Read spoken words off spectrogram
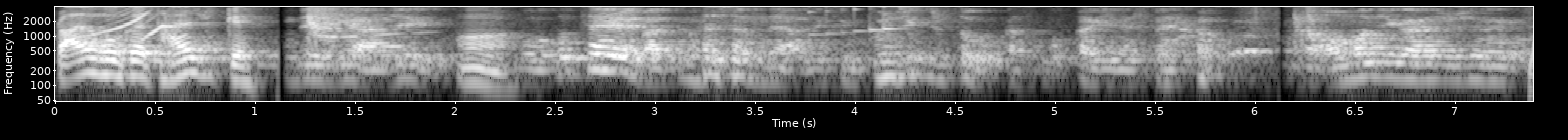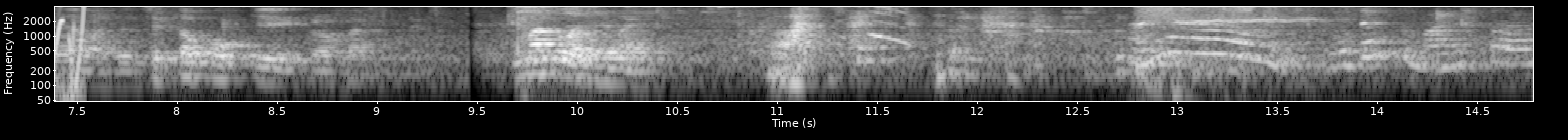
라는 거까지 다 해줄게. 근데 이게 아직 어. 뭐 호텔 말씀하셨는데 아직 지금 분식집도 못 가서 못 가긴 했어요. 그러니까 어머니가 해주시는 그냥 완전 집 떡볶이 그런 맛인데. 토마토가 제일 맛있어. 아니야. 오뎅도 맛있어요.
